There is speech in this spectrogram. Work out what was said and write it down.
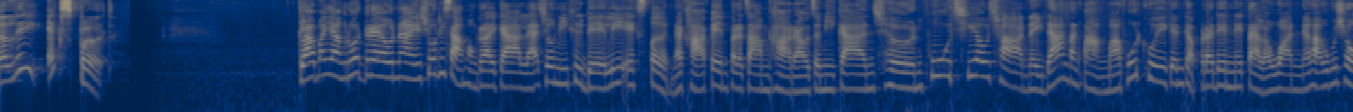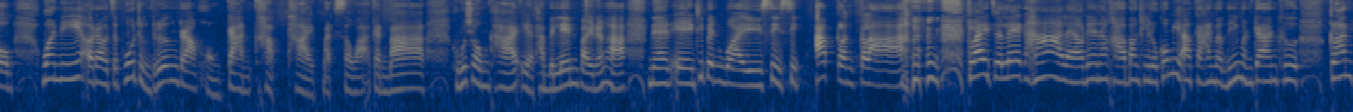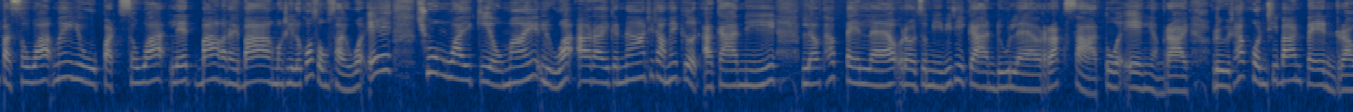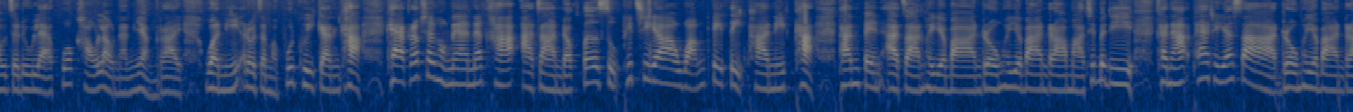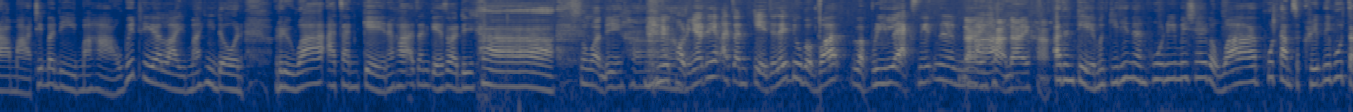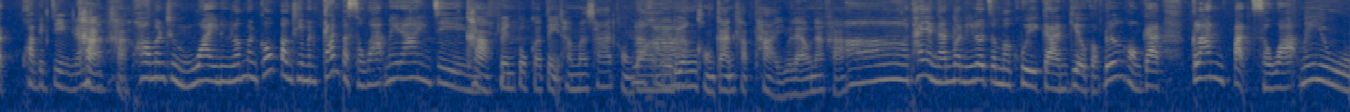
Daily Expert กลับมาอย่างรวดเร็วในช่วงที่ 3 ของรายการ และช่วงนี้คือ Daily Expert นะคะ เป็นประจำค่ะ เราจะมีการเชิญผู้เชี่ยวชาญในด้านต่างๆ มาพูดคุยกันกับประเด็นในแต่ละวันนะคะคุณผู้ชม วันนี้เราจะพูดถึงเรื่องราวของการขับถ่ายปัสสาวะกันบ้าง คุณผู้ชมคะอย่าทำเป็นเล่นไปนะคะ แนนเองที่เป็นวัย 40 อัพกลางๆ ใกล้จะเลข 5 แล้วเนี่ยนะคะ บางทีเราก็มีอาการแบบนี้เหมือนกันคือ กลั้นปัสสาวะไม่อยู่ปัสสาวะเล็ดบ้างอะไรบ้าง บางทีเราก็สงสัยว่าเอ๊ะช่วงวัยเกี่ยวไหมหรือว่าอะไรกันนะที่ทำให้เกิดอาการนี้ แล้วถ้าเป็นแล้วเราจะมีวิธีการดูแลรักษาตัวเองอย่างไร หรือถ้าคนที่บ้านเป็นเราจะดูแลพวกเขาเหล่านั้นอย่างไร วันนี้เราจะมาพูดคุยกันค่ะ แขกรับเชิญของแนนนะคะ อาจารย์ ดร สุพิชยาหวังปิติพาณิชย์ค่ะ ท่านเป็นอาจารย์พยาบาล โรงพยาบาลรามาธิบดี คณะแพทยศาสตร์ โรงพยาบาลรามาธิบดี มหาวิทยาลัยมหิดล หรือว่าอาจารย์เก๋นะคะ อาจารย์เก๋สวัสดีค่ะ สวัสดีค่ะ ขออนุญาตเรียกอาจารย์เก๋จะได้ดูแบบว่าแบบรีแลกซ์นิดนึงนะได้คะค่ะได้ค่ะ อาจารย์เก๋เมื่อกี้ที่แนนพูดนี่ไม่ใช่แบบว่าพูดตามสคริปต์นี่พูดจากความเป็นจริงนะคะ ค่ะค่ะ พอมันถึงวัยหนึ่งแล้วมันก็บางทีมันกลั้นปัสสาวะไม่ได้จริงๆค่ะ เป็นปกติธรรมชาติของเราเหรอคะ ในเรื่องของการขับถ่ายอยู่แล้วนะคะ อ่าถ้าอย่างนั้นวันนี้เราจะมาคุยกันเกี่ยวกับเรื่องของการกลั้นปัสสาวะไม่อยู่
